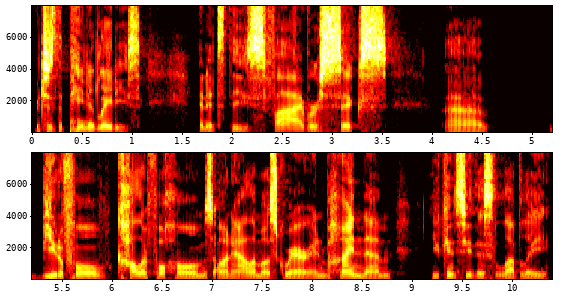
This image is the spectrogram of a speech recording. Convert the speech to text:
which is the Painted Ladies. And it's these five or six uh, beautiful, colorful homes on Alamo Square. And behind them, you can see this lovely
